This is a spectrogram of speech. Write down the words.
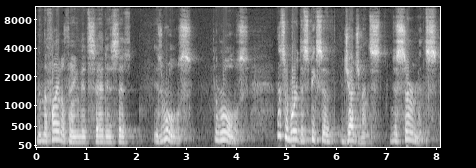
Then the final thing that's said is, is, is rules. The rules. That's a word that speaks of judgments, discernments.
